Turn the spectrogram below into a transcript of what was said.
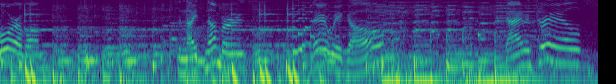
Four of them. Some nice numbers. There we go. Diamond Trails.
